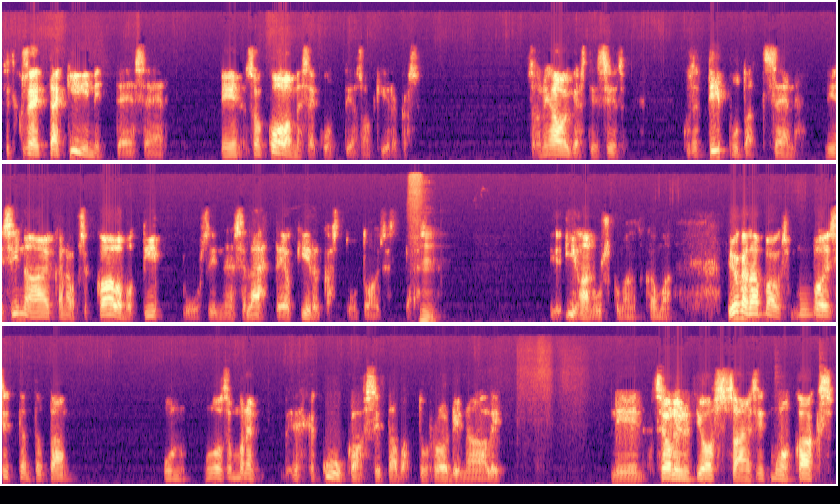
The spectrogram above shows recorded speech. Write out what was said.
sit kun se heittää kiinnitteeseen, niin se on kolme sekuntia, se on kirkas. Se on ihan oikeasti siis, kun sä tiputat sen, niin siinä aikana, kun se kalvo tippuu sinne, se lähtee jo kirkastuu toisesta päästä. Hmm. Ihan uskomaton kama. Joka tapauksessa mulla oli sitten tota, mun, mulla on semmoinen ehkä kuukausi sitten avattu rodinaali, niin se oli nyt jossain. Sitten mulla on kaksi,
